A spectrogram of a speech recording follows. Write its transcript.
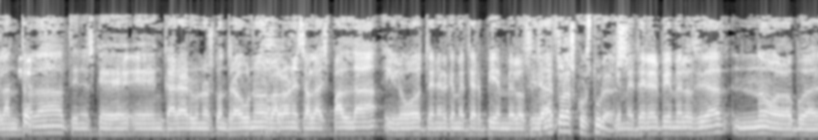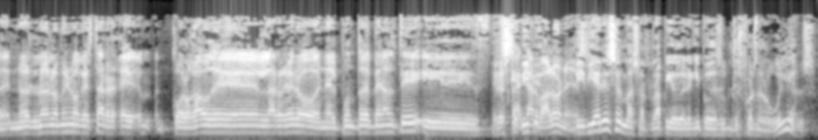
Adelantada, tienes que eh, encarar unos contra unos, balones a la espalda y luego tener que meter pie en velocidad. meto las costuras. Que meter el pie en velocidad no lo puede- no, no es lo mismo que estar eh, colgado del larguero en el punto de penalti y Pero es que sacar Vivian, balones. Vivian es el más rápido del equipo des- después de los Williams.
